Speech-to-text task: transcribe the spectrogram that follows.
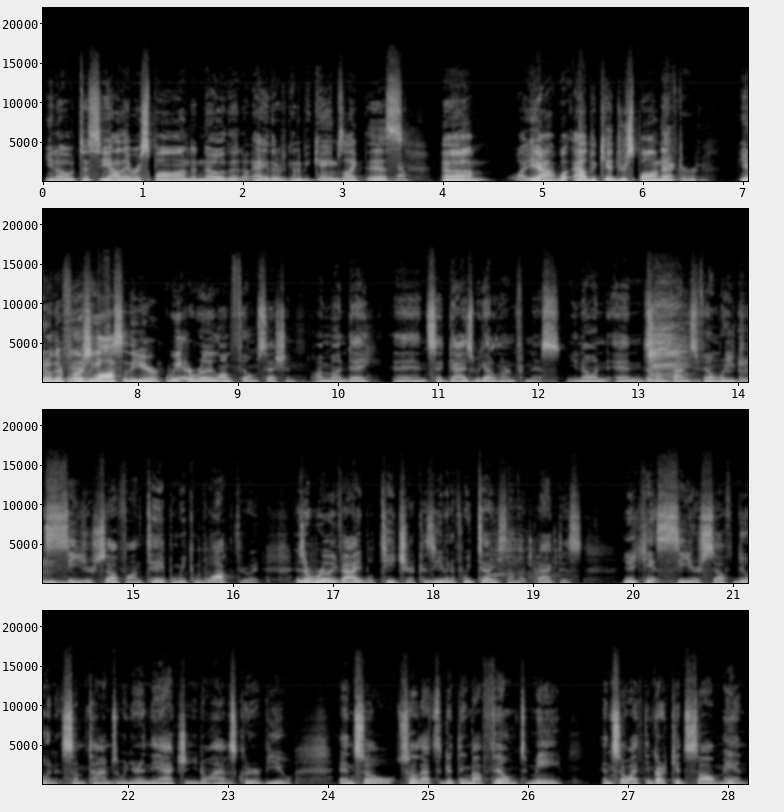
you know to see how they respond and know that hey, there's going to be games like this. Yeah, um, well, yeah how'd the kids respond after you know their first we, loss of the year? We had a really long film session on Monday and said, guys, we got to learn from this, you know, and, and sometimes film where you can see yourself on tape and we can walk through it is a really valuable teacher. Cause even if we tell you something at practice, you know, you can't see yourself doing it sometimes when you're in the action, you don't have as clear a view. And so, so that's the good thing about film to me. And so I think our kids saw, man,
